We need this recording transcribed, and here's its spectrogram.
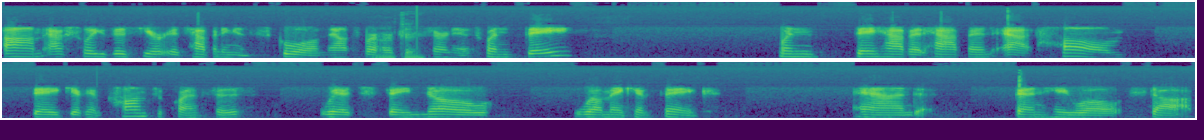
um, actually, this year it's happening in school, and that's where her Okay. concern is. When they when they have it happen at home, they give him consequences, which they know will make him think, and then he will stop.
